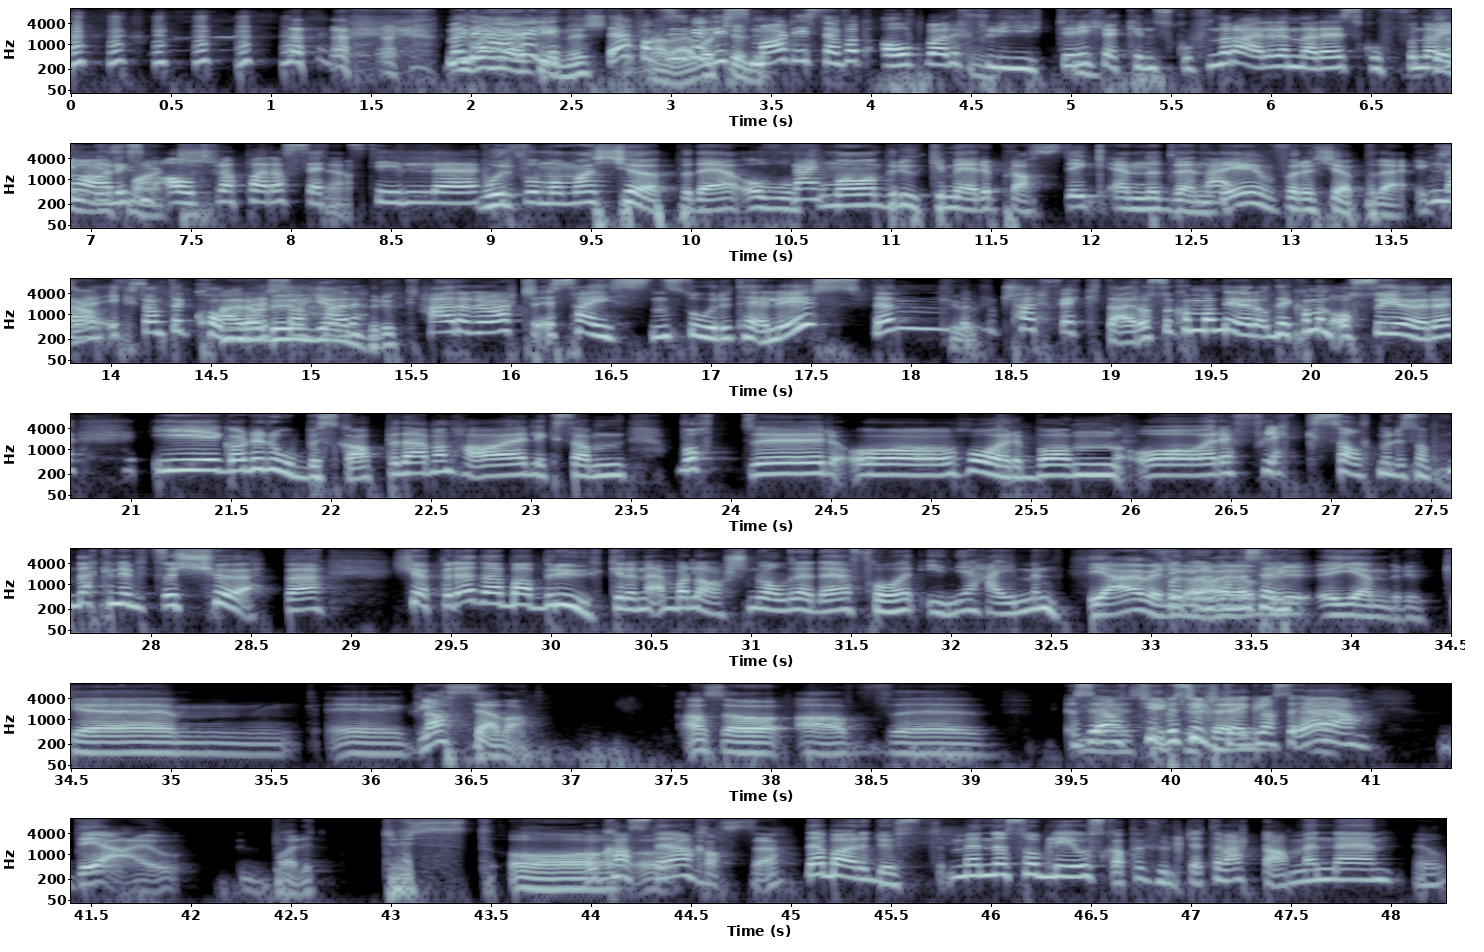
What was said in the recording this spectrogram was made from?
Men De det er, veldig, det er Nei, faktisk er veldig tuller. smart, istedenfor at alt bare flyter i kjøkkenskuffen. Da, eller den der skuffen der du har liksom alt fra Paracet Ja. til uh... Hvorfor må man kjøpe det, og hvorfor Nei. må man bruke mer plastikk enn nødvendig for å kjøpe det? Ikke Nei, sant? ikke sant? Det kommer, Her har du så her, gjenbrukt. her har det vært 16 store telys. Den perfekt der. Og så kan man gjøre, og det kan man også gjøre i garderobeskapet, der man har liksom votter og hårbånd og refleks og alt mulig sånt. Men det er ikke noe vits å kjøpe, kjøpe det, det er bare å bruke den emballasjen du allerede får inn i heimen. Jeg er veldig glad i å gjenbruke mm, eh, glass, jeg, da. Altså av eh, Så, ja, type syltetøyglass. Ja, ja. Det er jo bare dust å, Å kaste, ja. kaste. Det er bare dust. Men så blir jo skapet fullt etter hvert, da. Men eh,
